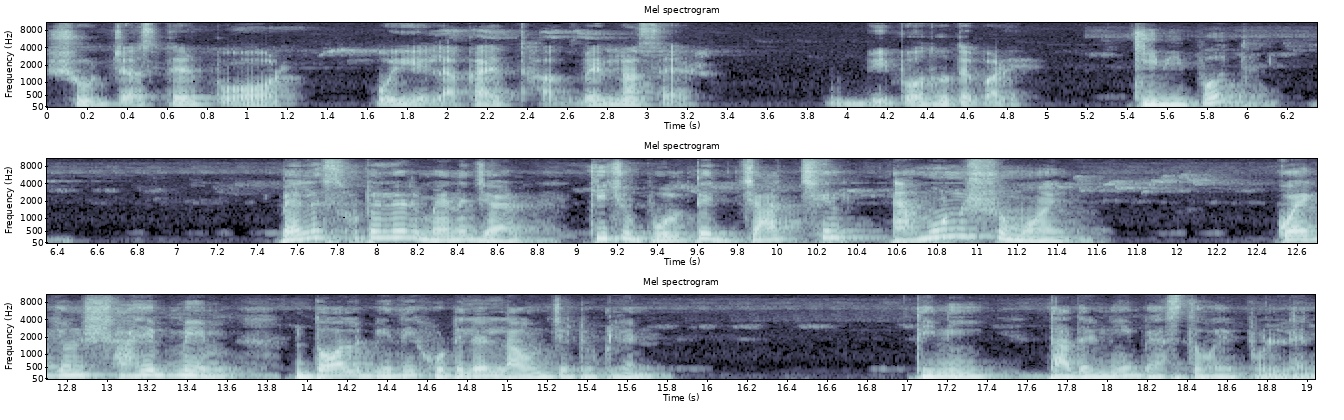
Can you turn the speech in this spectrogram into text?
সূর্যাস্তের পর ওই এলাকায় থাকবেন না, স্যার। বিপদ হতে পারে। কি বিপদ? প্যালেস হোটেলের ম্যানেজার কিছু বলতে যাচ্ছেন এমন সময় কয়েকজন সাহেব মেম দল বেঁধে হোটেলের লাউঞ্জে ঢুকলেন। তিনি তাদের নিয়ে ব্যস্ত হয়ে পড়লেন।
